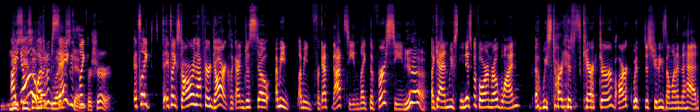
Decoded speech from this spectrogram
you I see know, some that's like what I'm saying. It's like- for sure. It's like it's like Star Wars After Dark. Like I'm just so I mean, I mean, forget that scene. Like the first scene. Yeah, Again, we've seen this before in Rogue One. We start his character arc with just shooting someone in the head.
